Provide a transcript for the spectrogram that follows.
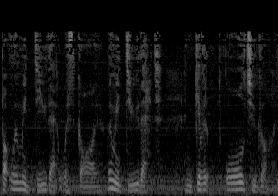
But when we do that with God, when we do that and give it all to God,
